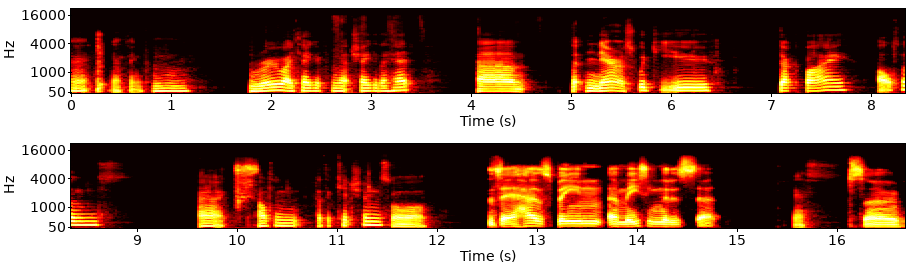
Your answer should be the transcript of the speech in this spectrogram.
Uh, nothing from Rue. I take it from that shake of the head. Um, so Neris, would you duck by Alton's uh, Alton at the kitchens or There has been a meeting that is set. yes? So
